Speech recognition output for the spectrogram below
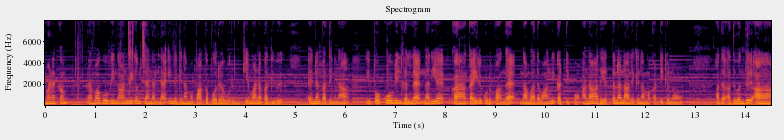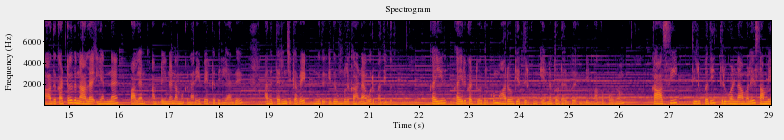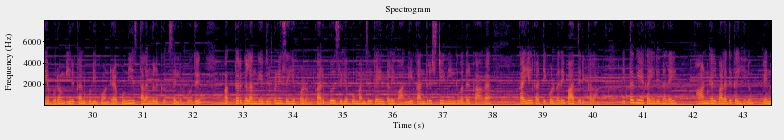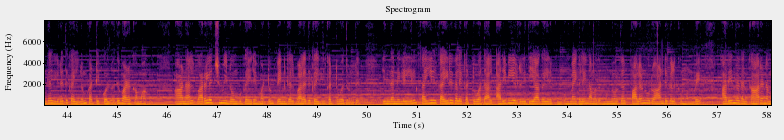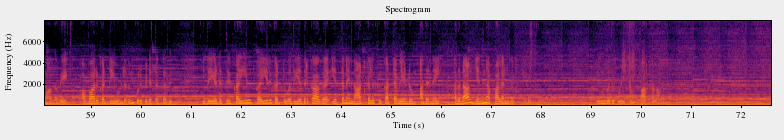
வணக்கம். ரமா கோவிந்த் ஆன்மீகம் சேனலில் இன்றைக்கி நம்ம பார்க்க போகிற ஒரு முக்கியமான பதிவு என்னன்னு பார்த்தீங்கன்னா இப்போது கோவில்களில் நிறைய க கயிறு கொடுப்பாங்க. நம்ம அதை வாங்கி கட்டிப்போம். ஆனால் அது எத்தனை நாளைக்கு நம்ம கட்டிக்கணும்? அது அது வந்து அது கட்டுறதுனால என்ன பலன் அப்படின்னு நமக்கு நிறைய பேருக்கு தெரியாது. அதை தெரிஞ்சுக்கவே இது இது உங்களுக்கான ஒரு பதிவு. கையில் கயிறு கட்டுவதற்கும் ஆரோக்கியத்திற்கும் என்ன தொடர்பு அப்படின்னு பார்க்க போகிறோம் காசி திருப்பதி திருவண்ணாமலை சமயபுரம் இருக்கன்குடி போன்ற புண்ணிய ஸ்தலங்களுக்கு செல்லும்போது பக்தர்கள் அங்கே விற்பனை செய்யப்படும். கருப்பு சிகப்பு மஞ்சள் கயிறுகளை வாங்கி கந்திருஷ்டி நீங்குவதற்காக கையில் கட்டிக்கொள்வதை பார்த்திருக்கலாம். இத்தகைய கயிறுகளை ஆண்கள் வலது கையிலும் பெண்கள் இடது கையிலும் கட்டிக்கொள்வது வழக்கமாகும். ஆனால் வரலட்சுமி நோன்பு கயிறை மட்டும் பெண்கள் வலது கையில் கட்டுவதுண்டு. இந்த நிலையில் கையில் கயிறுகளை கட்டுவதால் அறிவியல் ரீதியாக இருக்கும் உண்மைகளை நமது முன்னோர்கள் பல நூறு ஆண்டுகளுக்கு முன்பே அறிந்ததன் காரணமாகவே அவ்வாறு கட்டியுள்ளதும் குறிப்பிடத்தக்கது. இதையடுத்து கையில் கயிறு கட்டுவது எதற்காக எத்தனை நாட்களுக்கு கட்ட வேண்டும்? அதனை அதனால் என்ன பலன்கள் கிடைக்கும்? என்பது குறித்தும் பார்க்கலாம்.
